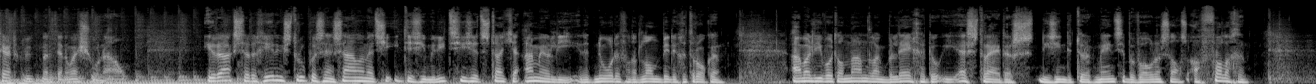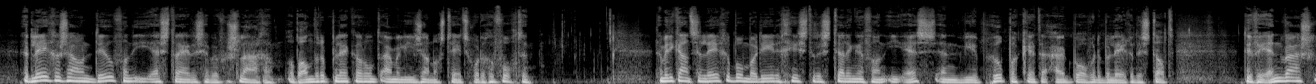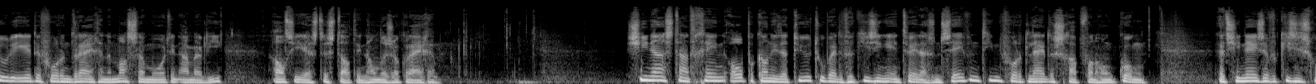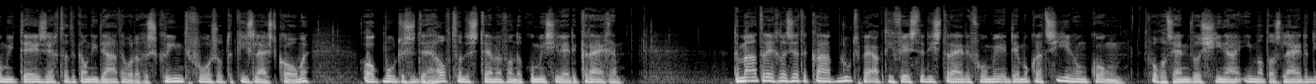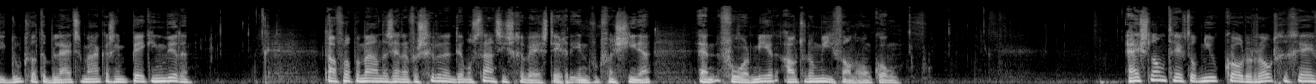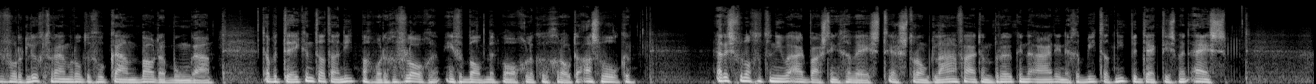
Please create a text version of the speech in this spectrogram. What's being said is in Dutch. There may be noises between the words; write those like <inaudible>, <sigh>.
Gert Kluk met het NOS-journaal. Iraakse regeringstroepen zijn samen met Sjiitische milities het stadje Amerli in het noorden van het land binnengetrokken. Amerli wordt al maandenlang belegerd door IS-strijders. Die zien de Turkmeense bewoners als afvalligen. Het leger zou een deel van de IS-strijders hebben verslagen. Op andere plekken rond Amerli zou nog steeds worden gevochten. Het Amerikaanse leger bombardeerde gisteren stellingen van IS en wierp hulppakketten uit boven de belegerde stad. De VN waarschuwde eerder voor een dreigende massamoord in Amerli als IS de stad in handen zou krijgen. China staat geen open kandidatuur toe bij de verkiezingen in 2017 voor het leiderschap van Hongkong. Het Chinese verkiezingscomité zegt dat de kandidaten worden gescreend voor ze op de kieslijst komen. Ook moeten ze de helft van de stemmen van de commissieleden krijgen. De maatregelen zetten kwaad bloed bij activisten die strijden voor meer democratie in Hongkong. Volgens hen wil China iemand als leider die doet wat de beleidsmakers in Peking willen. De afgelopen maanden zijn er verschillende demonstraties geweest tegen de invloed van China en voor meer autonomie van Hongkong. IJsland heeft opnieuw code rood gegeven voor het luchtruim rond de vulkaan Baudarbunga. Dat betekent dat daar niet mag worden gevlogen in verband met mogelijke grote aswolken. Er is vanochtend een nieuwe uitbarsting geweest. Er stroomt lava uit een breuk in de aarde in een gebied dat niet bedekt is met ijs.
